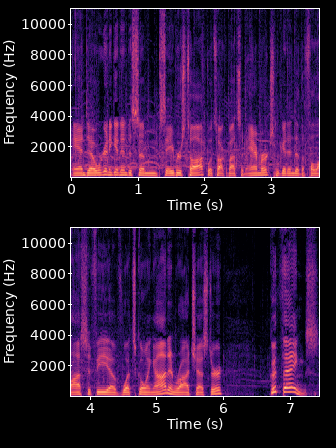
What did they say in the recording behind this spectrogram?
And uh, we're going to get into some Sabres talk. We'll talk about some Amerks. We'll get into the philosophy of what's going on in Rochester. Good things.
